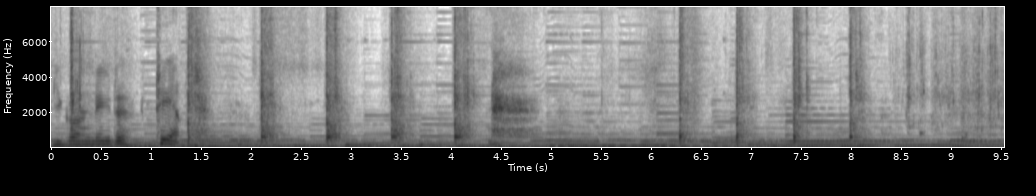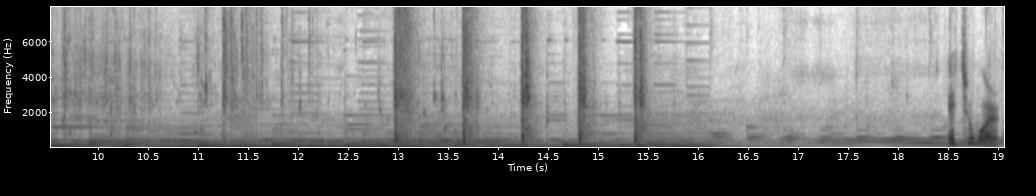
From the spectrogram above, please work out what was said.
you're gonna need a tent. It's a work.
